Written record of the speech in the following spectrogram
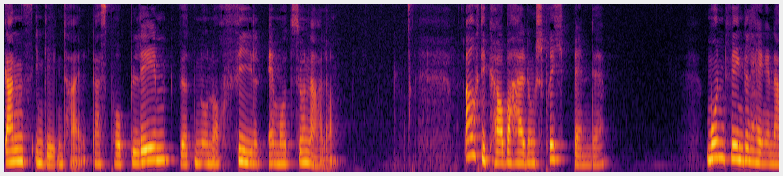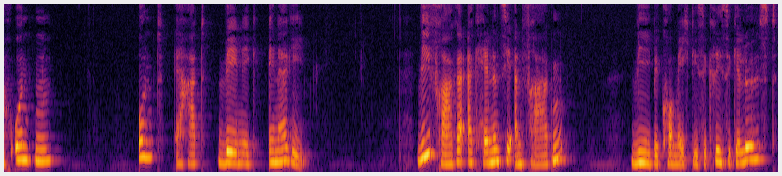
Ganz im Gegenteil, das Problem wird nur noch viel emotionaler. Auch die Körperhaltung spricht Bände. Mundwinkel hängen nach unten und er hat wenig Energie. Wie Frager erkennen Sie an Fragen? Wie bekomme ich diese Krise gelöst?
